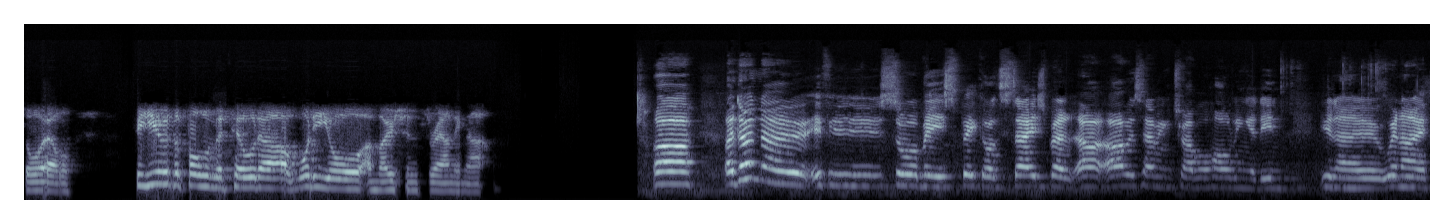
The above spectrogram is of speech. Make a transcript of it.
soil? For you as a former Matilda, what are your emotions surrounding that? Uh, I don't know if you saw me speak on stage, but uh, I was having trouble holding it in. You know, when I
